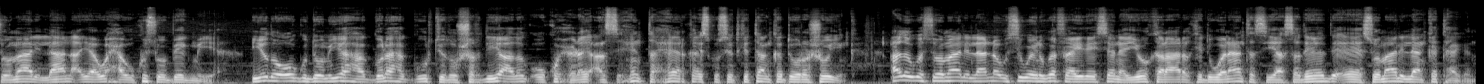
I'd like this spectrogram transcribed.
somalilan ayaa waxa uu ku soo beegmaya iyadoo oo guddoomiyaha golaha guurtidu shardiyo adag uu ku xidhay ansixinta xeerka isku-sidkitaanka doorashooyinka cadowga somalilanna uu si weyn uga faa'iidaysanayo kala aragtiduwanaanta siyaasadeed ee somalilan ka taagan.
